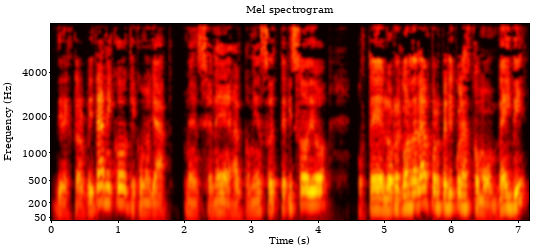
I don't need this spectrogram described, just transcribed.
director británico, que como ya mencioné al comienzo de este episodio, ustedes lo recordarán por películas como Baby,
